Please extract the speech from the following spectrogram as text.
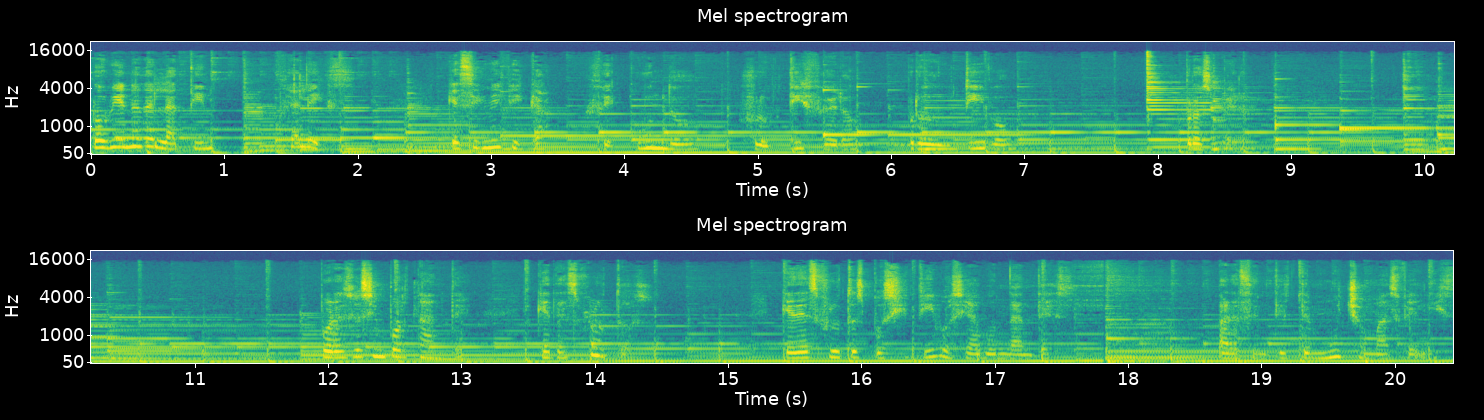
proviene del latín felix, que significa fecundo, fructífero, productivo, próspero. Por eso es importante que des frutos, que des frutos positivos y abundantes para sentirte mucho más feliz.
